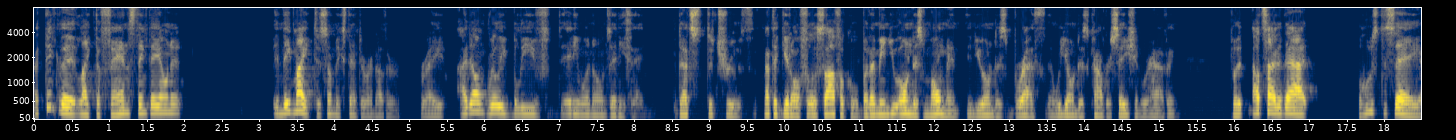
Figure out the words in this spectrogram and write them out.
I think that, like, the fans think they own it, and they might to some extent or another right? I don't really believe anyone owns anything. That's the truth. Not to get all philosophical, but I mean, you own this moment and you own this breath, and we own this conversation we're having. But outside of that, who's to say?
